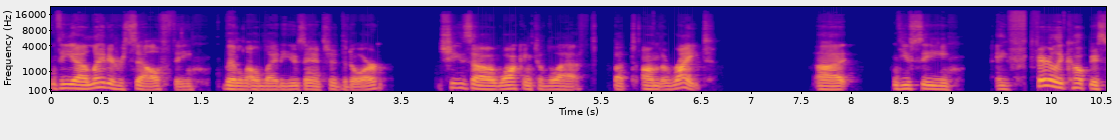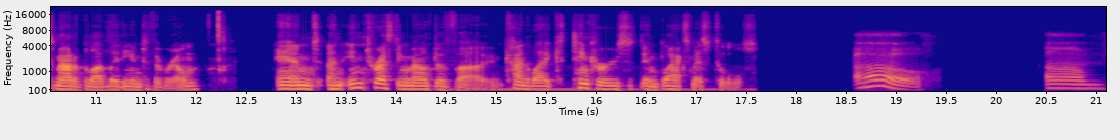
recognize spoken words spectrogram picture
the uh, lady herself, the little old lady who's answered the door, she's uh, walking to the left, but on the right, uh, you see a fairly copious amount of blood leading into the room, and an interesting amount of uh, kind of like tinkerers and blacksmith tools. Oh. Um.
